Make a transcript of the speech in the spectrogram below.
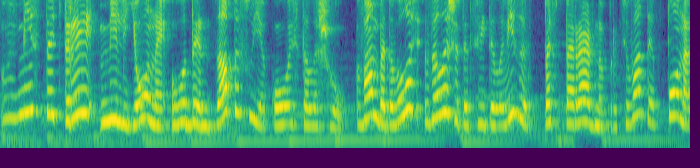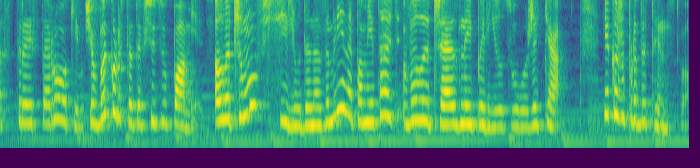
вмістить 3 мільйони годин запису якогось телешоу. Вам би довелось залишити свій телевізор безперервно працювати понад 300 років, щоб використати всю цю пам'ять. Але чому всі люди на землі не пам'ятають величезний період свого життя? Я кажу про дитинство.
